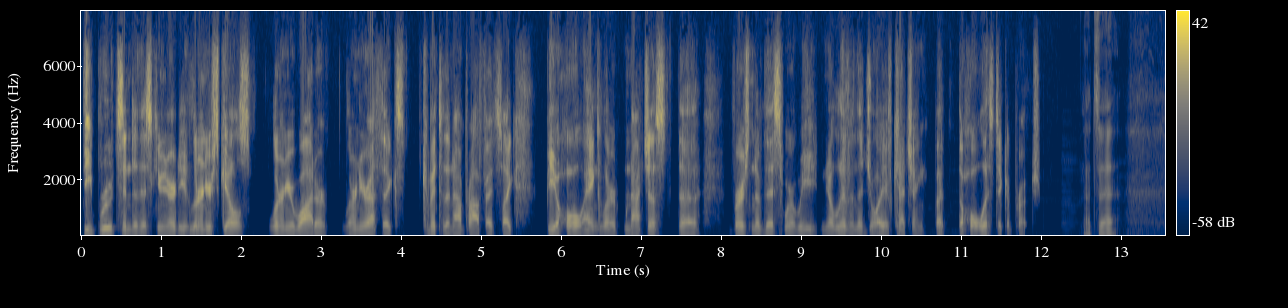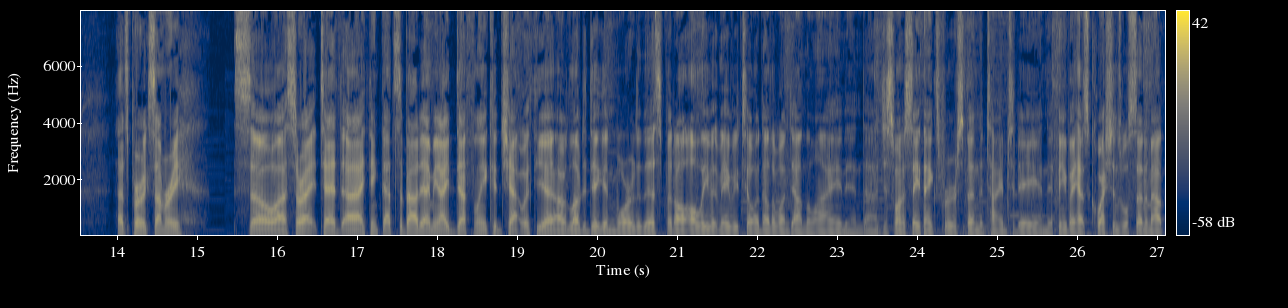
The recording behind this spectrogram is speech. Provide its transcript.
deep roots into this community. Learn your skills, learn your water, learn your ethics, commit to the nonprofits. Like, be a whole angler, not just the version of this where we, you know, live in the joy of catching, but the holistic approach. That's it. That's perfect summary. So, uh, so right, Ted. Uh, I think that's about it. I mean, I definitely could chat with you. I would love to dig in more to this, but I'll, I'll leave it maybe till another one down the line. And uh, just want to say thanks for spending the time today. And if anybody has questions, we'll send them out.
